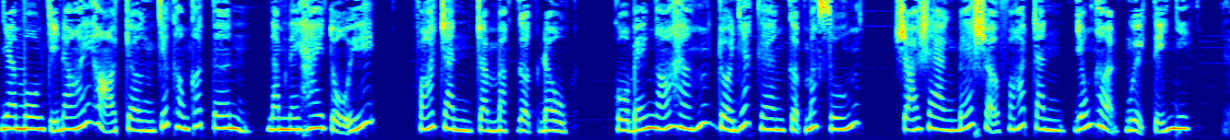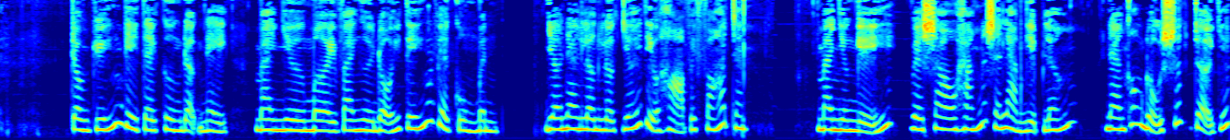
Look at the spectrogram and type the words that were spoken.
Nhà môn chỉ nói họ Trần chứ không có tên, năm nay 2 tuổi. Phó tranh trầm mặt gật đầu, cô bé ngó hắn rồi nhát gan cụp mắt xuống. Rõ ràng bé sợ phó tranh giống hệt Nguyệt Tỷ Nhi. Trong chuyến đi Tây Cương đợt này, Mai Như mời vài người nổi tiếng về cùng mình. Giờ nàng lần lượt giới thiệu họ với phó tranh. Mà Như nghĩ về sau hắn sẽ làm nghiệp lớn, nàng không đủ sức trợ giúp,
